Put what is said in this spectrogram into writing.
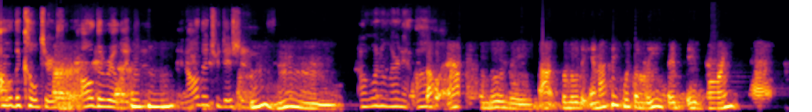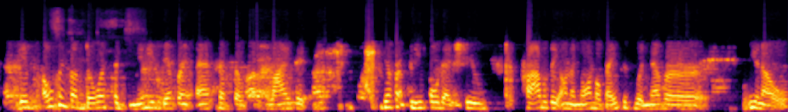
all the cultures, and all the religions, mm-hmm. and all the traditions. Mm-hmm. I want to learn it all. Oh, absolutely. Absolutely. And I think with the leaf, it, it brings that. It opens up doors to many different aspects of, of life. Different people that you probably on a normal basis would never, you know,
